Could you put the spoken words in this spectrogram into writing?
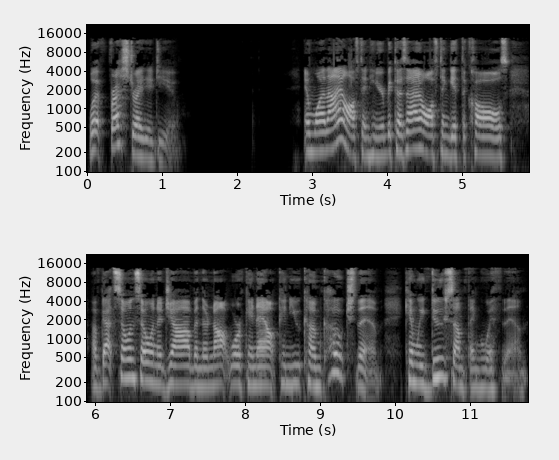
What frustrated you? And what I often hear, because I often get the calls, I've got so and so in a job and they're not working out. Can you come coach them? Can we do something with them?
